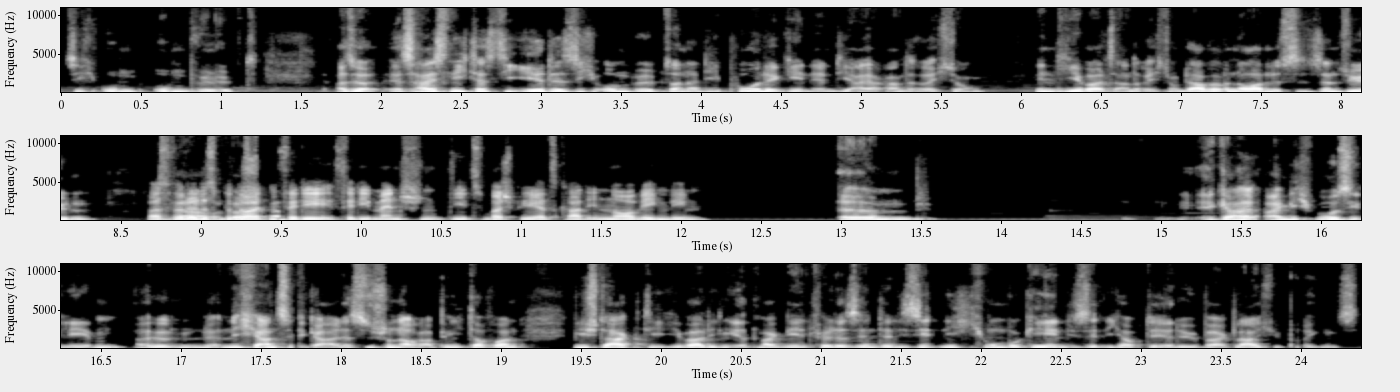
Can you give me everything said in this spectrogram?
sich um, umwölbt. Also es heißt nicht, dass die Erde sich umwölbt, sondern die Pole gehen in die andere Richtung, in die jeweils andere Richtung. Da wo Norden ist, ist es im Süden. Was würde ja, das bedeuten das, für, die, für die Menschen, die zum Beispiel jetzt gerade in Norwegen leben? Ähm, egal eigentlich, wo sie leben. Also nicht ganz egal. Es ist schon auch abhängig davon, wie stark die jeweiligen Erdmagnetfelder sind, denn die sind nicht homogen, die sind nicht auf der Erde überall gleich übrigens.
